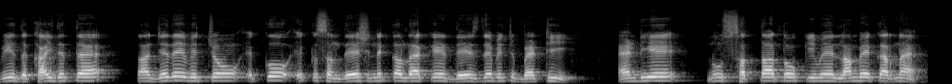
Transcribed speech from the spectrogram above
ਵੀ ਦਿਖਾਈ ਦਿੱਤਾ ਹੈ। ਤਾਂ ਜਿਹਦੇ ਵਿੱਚੋਂ ਇੱਕੋ ਇੱਕ ਸੰਦੇਸ਼ ਨਿਕਲਦਾ ਕਿ ਦੇਸ਼ ਦੇ ਵਿੱਚ ਬੈਠੀ ਐਨਡੀਏ ਨੂੰ ਸੱਤਾ ਤੋਂ ਕਿਵੇਂ ਲਾਂਭੇ ਕਰਨਾ ਹੈ।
